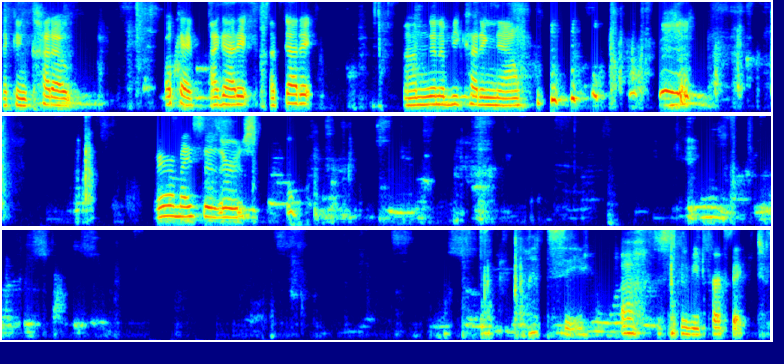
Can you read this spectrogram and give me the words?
I can cut out. Okay, I got it, I've got it. I'm gonna be cutting now. Where are my scissors? Let's see. Oh, this is gonna be perfect.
